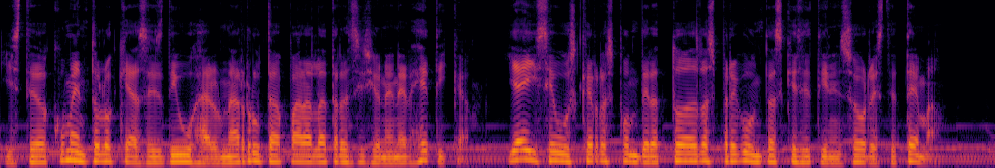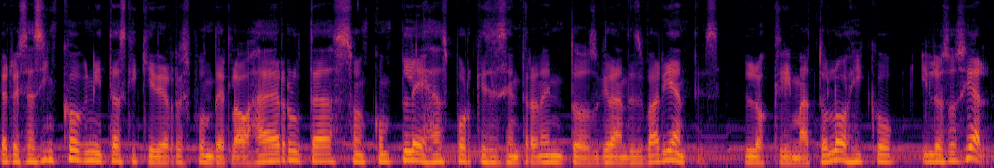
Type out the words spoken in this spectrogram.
Y este documento lo que hace es dibujar una ruta para la transición energética, y ahí se busca responder a todas las preguntas que se tienen sobre este tema. Pero esas incógnitas que quiere responder la hoja de ruta son complejas porque se centran en dos grandes variantes, lo climatológico y lo social.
